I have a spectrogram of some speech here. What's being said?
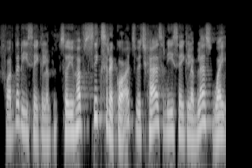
for the recyclable. So you have six records which has recyclable as y.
